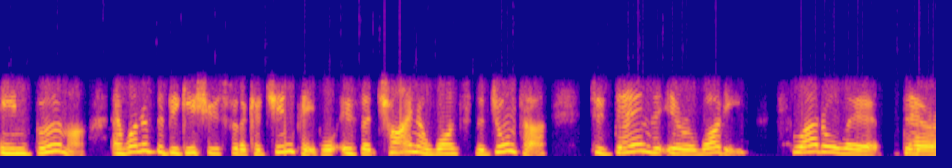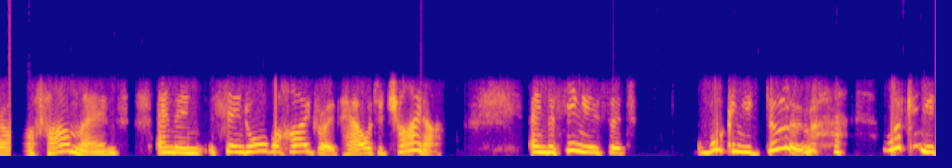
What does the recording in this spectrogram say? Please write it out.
in Burma. And one of the big issues for the Kachin people is that China wants the junta to dam the Irrawaddy, flood all their their uh, farmlands, and then send all the hydropower to China. And the thing is that what can you do? what can you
